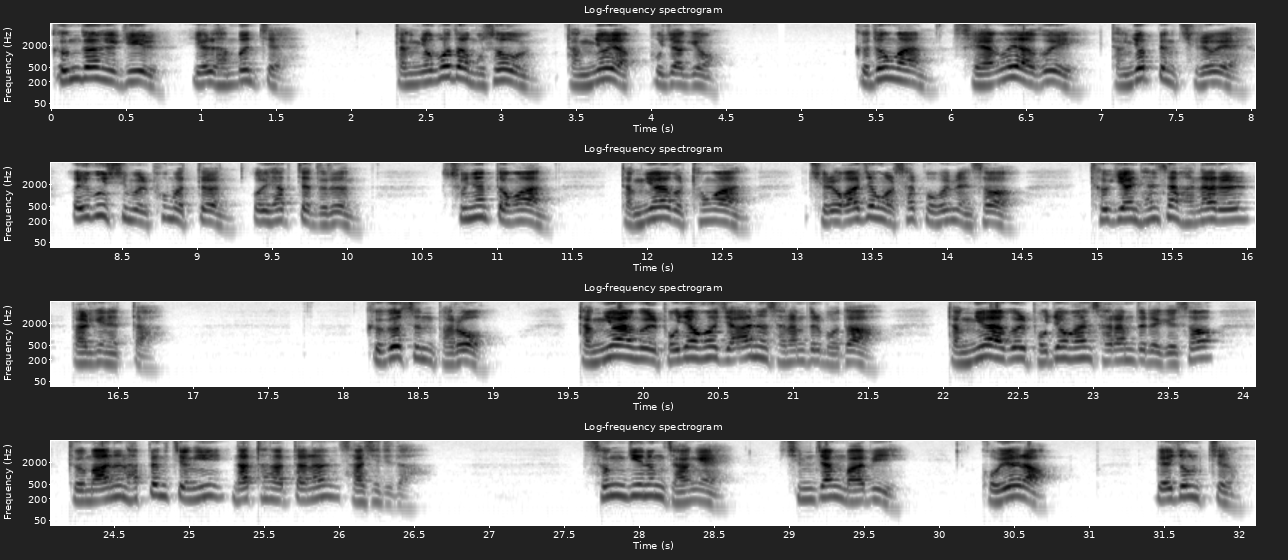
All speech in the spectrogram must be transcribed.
건강의 길 11번째. 당뇨보다 무서운 당뇨약 부작용. 그동안 서양의학의 당뇨병 치료에 의구심을 품었던 의학자들은 수년 동안 당뇨약을 통한 치료 과정을 살펴보면서 특이한 현상 하나를 발견했다. 그것은 바로 당뇨약을 복용하지 않은 사람들보다 당뇨약을 복용한 사람들에게서 더 많은 합병증이 나타났다는 사실이다. 성기능 장애, 심장마비, 고혈압, 뇌졸중,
